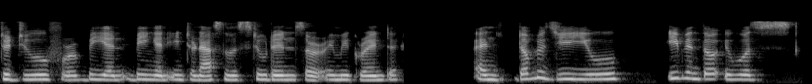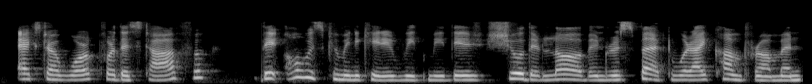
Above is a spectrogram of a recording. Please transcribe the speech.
to do for being, being an international student or immigrant. And WGU, even though it was extra work for the staff, they always communicated with me. They show their love and respect where I come from. And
